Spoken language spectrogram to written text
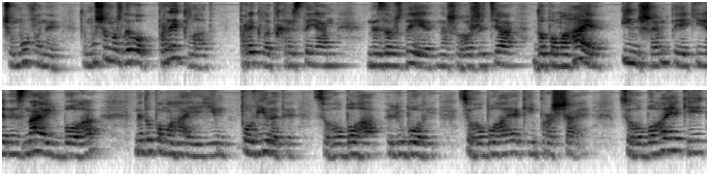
чому вони? Тому що, можливо, приклад, приклад християн не завжди нашого життя допомагає іншим, ті, які не знають Бога, не допомагає їм повірити в цього Бога любові, цього Бога, який прощає, цього Бога, який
